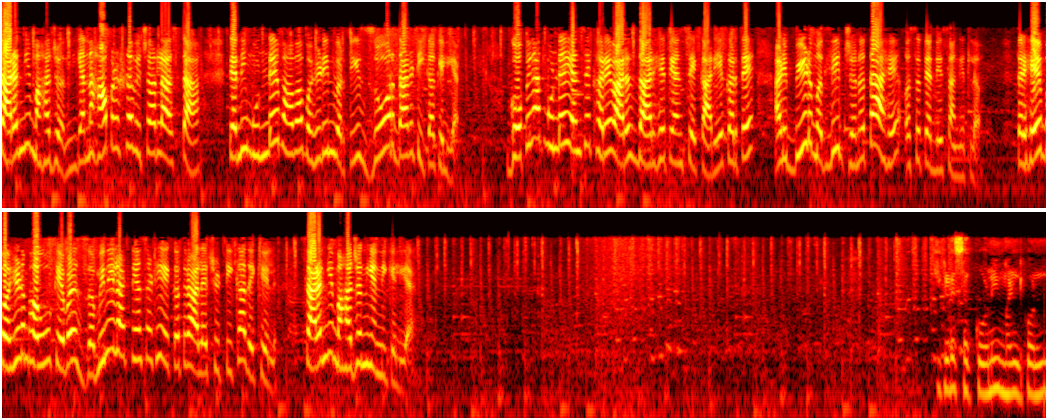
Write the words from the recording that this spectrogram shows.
सारंगी महाजन यांना हा प्रश्न विचारला असता त्यांनी मुंडे भावा बहिणींवरती जोरदार टीका केली आहे. गोपीनाथ मुंडे यांचे खरे वारसदार हे त्यांचे कार्यकर्ते आणि बीडमधली जनता आहे असं त्यांनी सांगितलं. तर हे बहीण भाऊ केवळ जमिनी लाटण्यासाठी एकत्र आल्याची टीका देखील सारंगी महाजन यांनी केली आहे. इकडे स कोणी म्हण कोण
